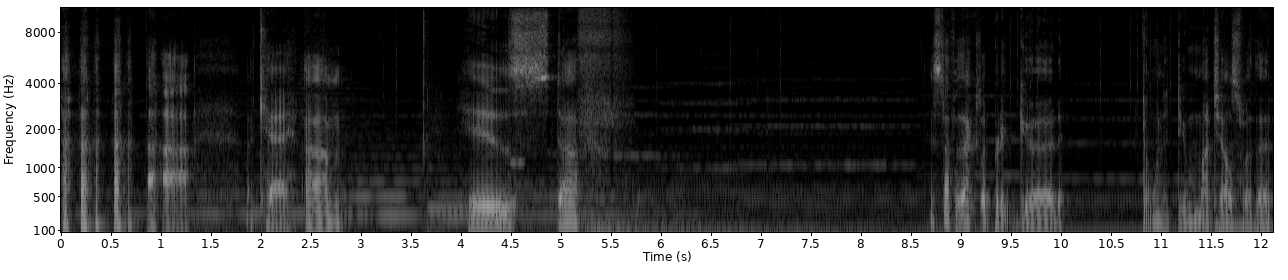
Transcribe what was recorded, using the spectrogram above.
okay. Um, his stuff... His stuff is actually pretty good. Don't want to do much else with it.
